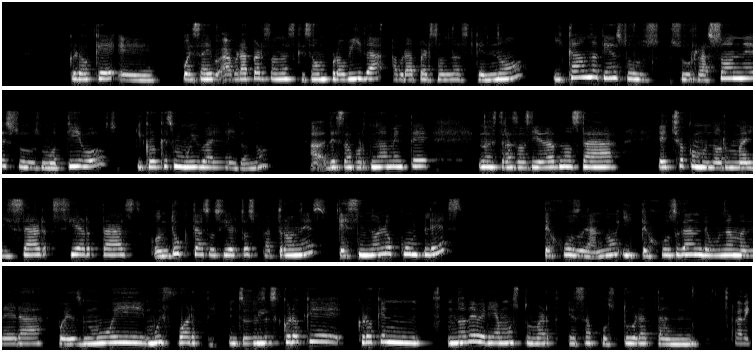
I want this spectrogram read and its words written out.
Creo que eh, pues hay, habrá personas que son pro vida, habrá personas que no, y cada una tiene sus, sus razones, sus motivos, y creo que es muy válido, ¿no? Ah, desafortunadamente nuestra sociedad nos ha hecho como normalizar ciertas conductas o ciertos patrones que si no lo cumples te juzgan, ¿no? Y te juzgan de una manera pues muy muy fuerte. Entonces creo que creo que no deberíamos tomar esa postura tan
